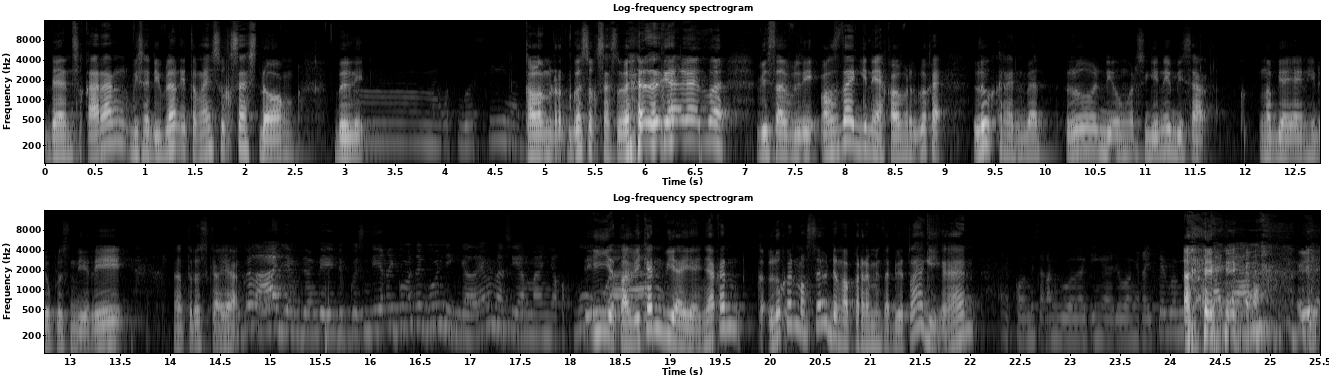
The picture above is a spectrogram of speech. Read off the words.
dan sekarang bisa dibilang hitungannya sukses dong. Beli Hmm, menurut gue sih ya. Kalau menurut gue sukses banget Gak, gak, bisa beli. Maksudnya gini ya kalau menurut gue kayak lu keren banget. Lu di umur segini bisa ngebiayain hidup lu sendiri nah terus Ya kayak juga lah jangan bilang biayain hidup gue sendiri. Gue masa gue tinggalnya masih sama nyokap gue. Iya tapi kan biayanya kan lu kan maksudnya udah nggak pernah minta duit lagi kan? Eh, kalau misalkan gue lagi nggak ada uang receh gue minta kadang Iya.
